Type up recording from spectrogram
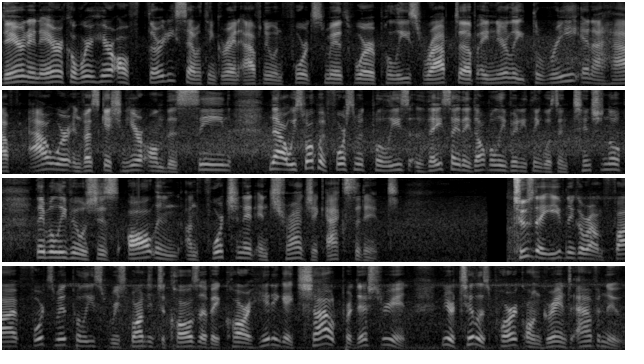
Darren and Erica, we're here off 37th and Grand Avenue in Fort Smith, where police wrapped up a nearly three and a half hour investigation here on the scene. Now, we spoke with Fort Smith police. They say they don't believe anything was intentional. They believe it was just all an unfortunate and tragic accident. Tuesday evening around 5, Fort Smith police responding to calls of a car hitting a child pedestrian near Tilles Park on Grand Avenue.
